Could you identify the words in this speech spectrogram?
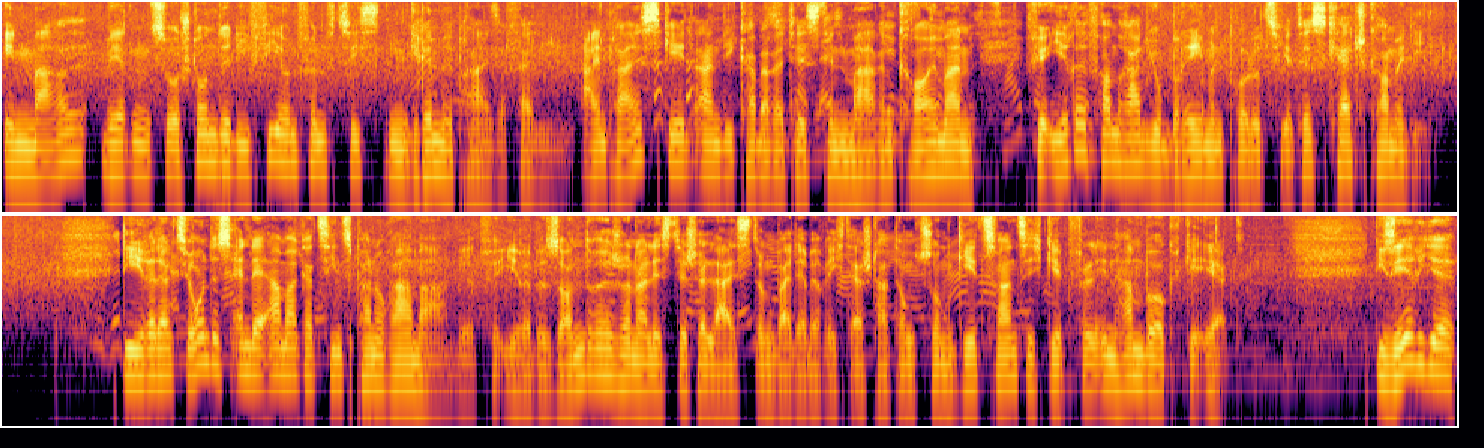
In Marl werden zur Stunde die 54. Grimme-Preise verliehen. Ein Preis geht an die Kabarettistin Maren Kräumann für ihre von Radio Bremen produzierte Sketch-Comedy. Die Redaktion des NDR-Magazins Panorama wird für ihre besondere journalistische Leistung bei der Berichterstattung zum G20-Gipfel in Hamburg geehrt. Die Serie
